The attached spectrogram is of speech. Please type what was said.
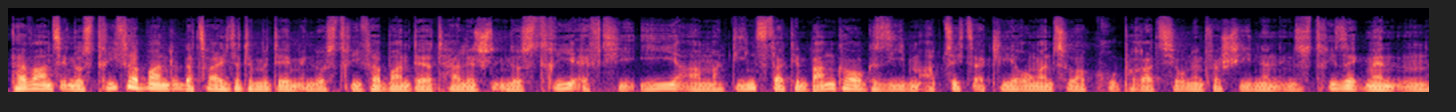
Taiwans Industrieverband unterzeichnete mit dem Industrieverband der thailändischen Industrie FTI am Dienstag in Bangkok sieben Absichtserklärungen zur Kooperation in verschiedenen Industriesegmenten.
